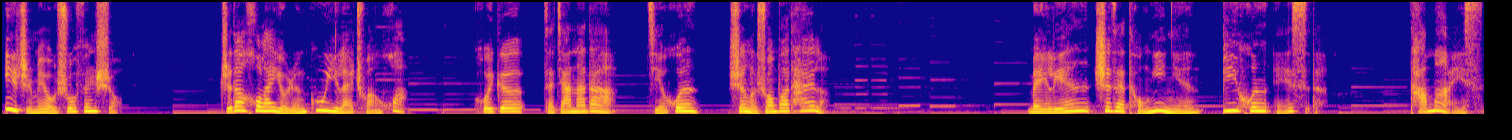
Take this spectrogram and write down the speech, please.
一直没有说分手，直到后来有人故意来传话，辉哥在加拿大结婚生了双胞胎了。美莲是在同一年逼婚 S 的，他骂 S：“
